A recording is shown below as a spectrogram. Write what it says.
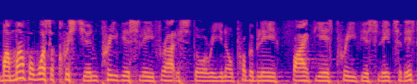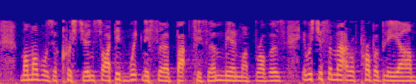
my mother was a Christian previously throughout this story, you know, probably five years previously to this. My mother was a Christian, so I did witness her baptism, me and my brothers. It was just a matter of probably um,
